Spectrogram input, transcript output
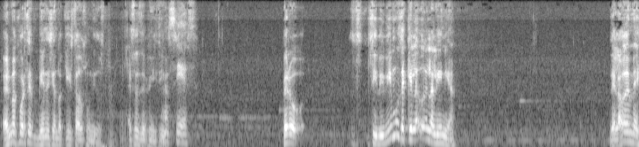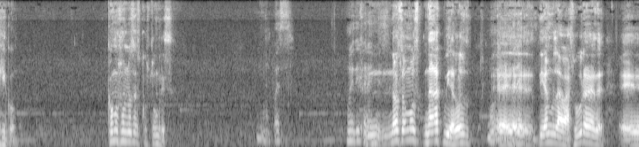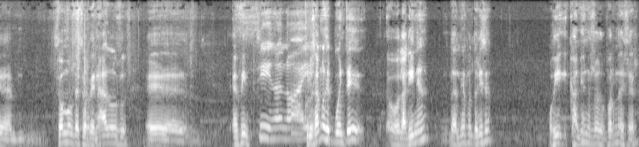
El más fuerte viene siendo aquí Estados Unidos. Eso es definitivo. Así es. Pero, si vivimos de qué lado de la línea, del lado de México, ¿cómo son nuestras costumbres? No, pues, muy diferentes. No somos nada cuidadosos. Eh, tiramos la basura, eh, somos desordenados, eh, en fin. Sí, no, no hay... Cruzamos el puente o la línea, la línea fronteriza, oye, cambia nuestra forma de ser.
